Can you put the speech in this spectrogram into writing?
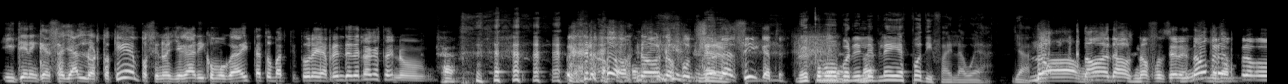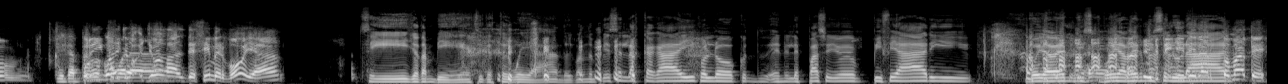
y tienen que ensayarlo harto tiempo, si no es llegar y como que ahí está tu partitura y aprende de la que no, no, no, no funciona Claro. así, ¿cachai? No es como ponerle play a Spotify la weá. Ya. No, No, no, no, no funciona. No, pero, pero, igual yo, yo al decimmer voy, ¿ah? Sí, yo también, si te estoy weyando. Y cuando empiecen las cagadas ahí con lo, en el espacio, yo pifiar y voy a ver mi, voy a ver mi celular. tomate.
